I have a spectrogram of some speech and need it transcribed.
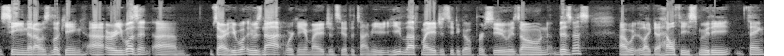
seeing that I was looking, uh, or he wasn't. Um, I'm sorry, he, w- he was not working at my agency at the time. He, he left my agency to go pursue his own business, uh, like a healthy smoothie thing.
